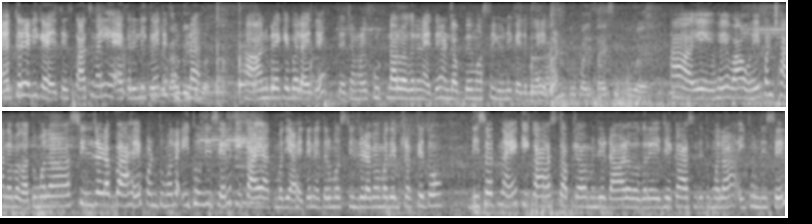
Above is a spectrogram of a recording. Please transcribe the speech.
ॲक्रेलिक आहे. ते काच नाही आहे ॲक्रेलिक आहे. ते फुटणार. हां अनब्रेकेबल आहे ते. त्याच्यामुळे फुटणार वगैरे नाही ते. आणि डबे मस्त युनिक आहे ते बघा हे पण. हा हे हे वाव. हे पण छान आहे बघा. तुम्हाला स्टीलचा डब्बा आहे पण तुम्हाला इथून दिसेल की काय आतमध्ये आहे ते. नाहीतर मग स्टीलच्या डब्यामध्ये शक्यतो दिसत नाही की काय असतं आपल्या म्हणजे डाळ वगैरे जे काय असेल ते तुम्हाला इथून दिसेल.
